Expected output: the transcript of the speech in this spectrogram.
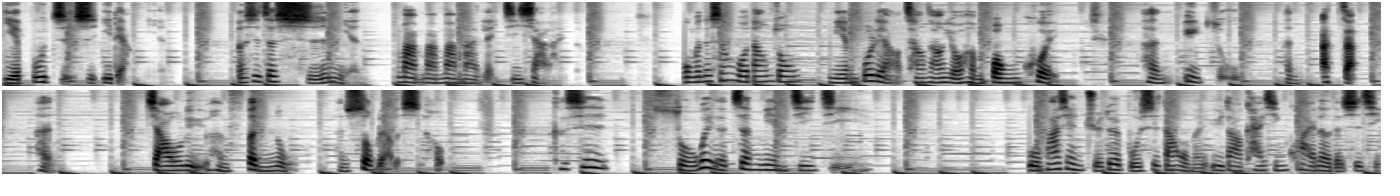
也不只是一两年，而是这十年慢慢慢慢累积下来的。我们的生活当中免不了常常有很崩溃、很郁卒、很阿杂、很焦虑、很愤怒、很受不了的时候。可是所谓的正面积极，我发现绝对不是当我们遇到开心快乐的事情、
